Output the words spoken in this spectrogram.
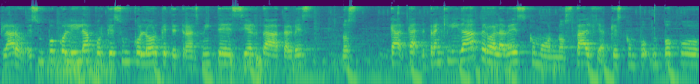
Claro, es un poco lila porque es un color que te transmite cierta, tal vez, nos, tranquilidad, pero a la vez como nostalgia, que es un poco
